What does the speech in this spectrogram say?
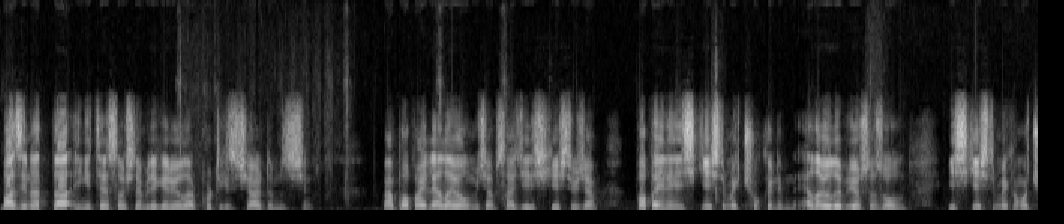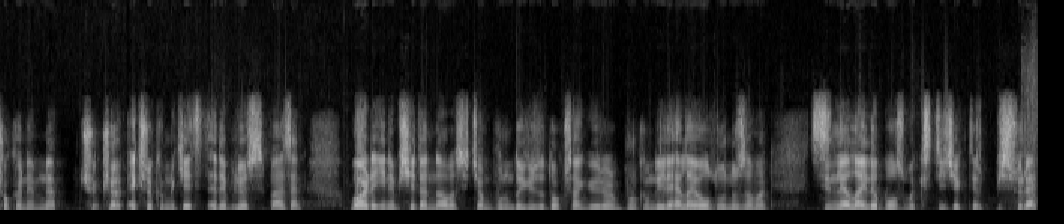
Bazen hatta İngiltere Savaşı'na bile geliyorlar Portekiz'i çağırdığımız için. Ben Papa ile alay olmayacağım. Sadece ilişki geliştireceğim. Papa ile ilişki geliştirmek çok önemli. Alay olabiliyorsanız olun. İlişki geliştirmek ama çok önemli. Çünkü excommunicated edebiliyor sizi bazen. Bu arada yine bir şeyden daha bahsedeceğim. Bunu da %90 görüyorum. Burgundy ile alay olduğunuz zaman sizinle alayla bozmak isteyecektir bir süre.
